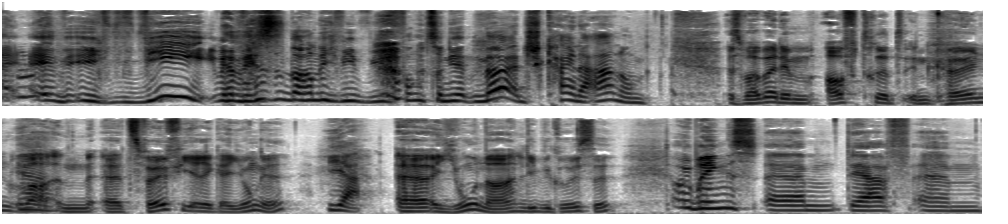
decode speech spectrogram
ey, ey, ich, wie? Wir wissen doch nicht, wie, wie funktioniert Merch. Keine Ahnung. Es war bei dem Auftritt in Köln, Ja. war ein äh, zwölfjähriger Junge, Ja. äh, Jona, liebe Grüße. Übrigens, ähm, der, ähm,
